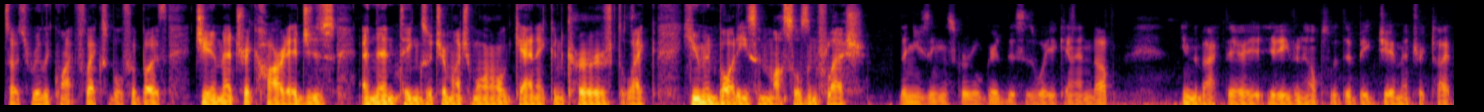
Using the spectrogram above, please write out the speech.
So it's really quite flexible for both geometric hard edges and then things which are much more organic and curved like human bodies and muscles and flesh. Then using the scribble grid, this is where you can end up. In the back there, it even helps with the big geometric type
